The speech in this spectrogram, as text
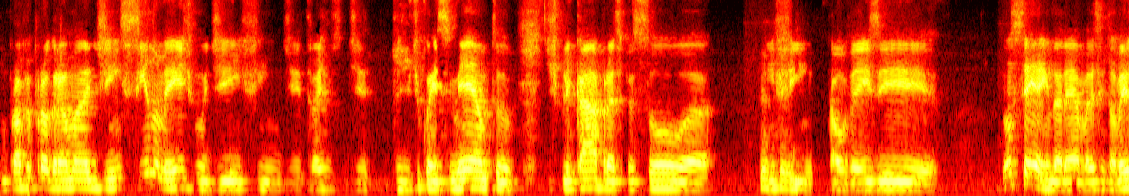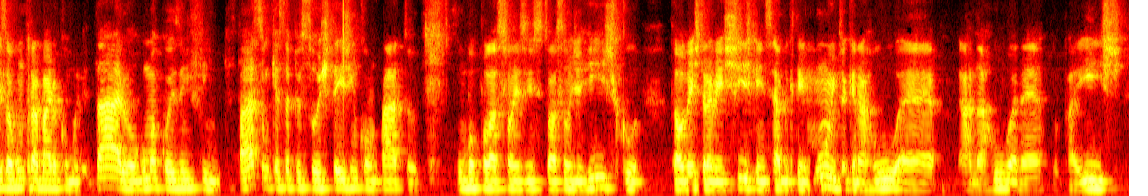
Um próprio programa de ensino mesmo, de, enfim, de, de transmitir conhecimento, de explicar para as pessoas, enfim, talvez e não sei ainda, né? Mas assim, talvez algum trabalho comunitário, alguma coisa, enfim, que façam que essa pessoa esteja em contato com populações em situação de risco, talvez travestis, que a gente sabe que tem muito aqui na rua, é, na rua, né, no país,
